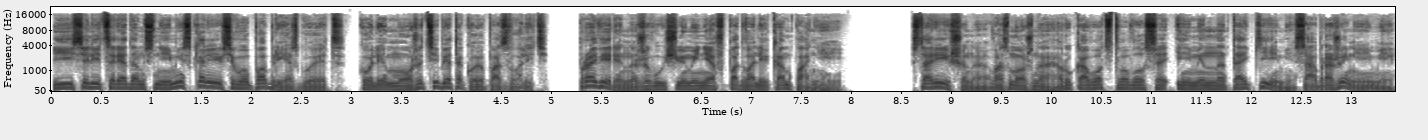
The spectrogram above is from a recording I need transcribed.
И селиться рядом с ними, скорее всего, побрезгует, коли может себе такое позволить проверенно живущий у меня в подвале компанией. Старейшина, возможно, руководствовался именно такими соображениями,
